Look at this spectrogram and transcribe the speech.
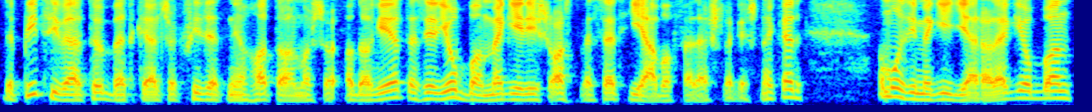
de picivel többet kell csak fizetni a hatalmas adagért, ezért jobban megéri, és azt veszed, hiába felesleges neked. A mozi meg így jár a legjobban,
